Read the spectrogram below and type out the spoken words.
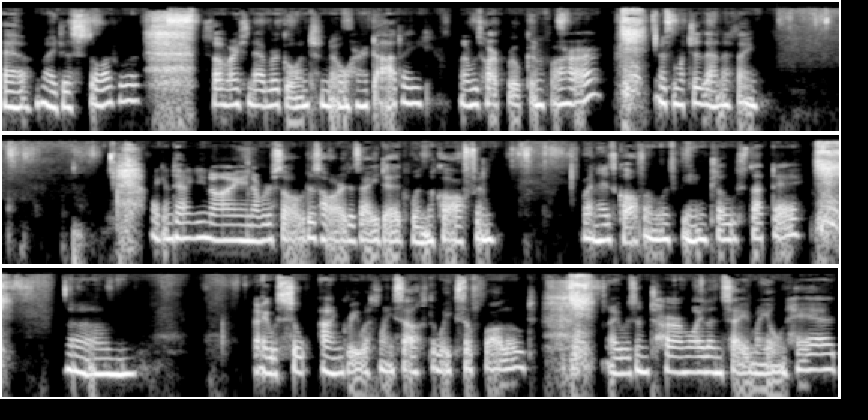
Um, I just thought, well, Summer's never going to know her daddy. I was heartbroken for her as much as anything. I can tell you now, I never saw it as hard as I did when the coffin, when his coffin was being closed that day. Um, I was so angry with myself the weeks that followed. I was in turmoil inside my own head.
